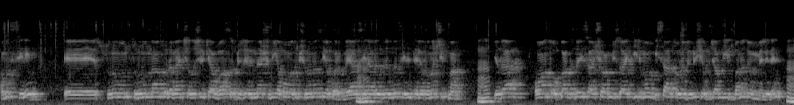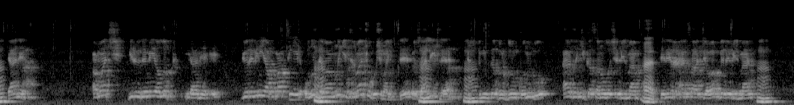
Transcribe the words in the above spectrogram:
Ama senin eee, sunumun, sunumundan sonra ben çalışırken WhatsApp üzerinden şunu yapamadım, şunu nasıl yaparım veya seni aradığımda senin telefona çıkman Hı hı. ya da o an toplantıdaysan şu an müsait değilim ama bir saat sonra dönüş yapacağım deyip bana dönmelerin Hı hı. yani amaç bir ödemeyi alıp yani e, görevini yapmak değil, onun Hı hı. devamını getirmen çok hoşuma gitti. Özellikle Hı hı. üstünde durduğum konu bu. Her dakika sana ulaşabilmem, Evet. senin her saat cevap verebilmen. Hı hı.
